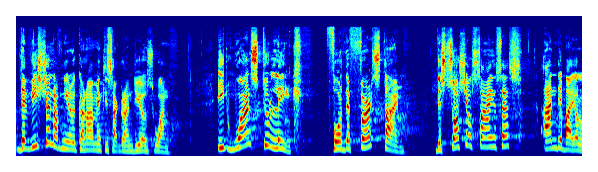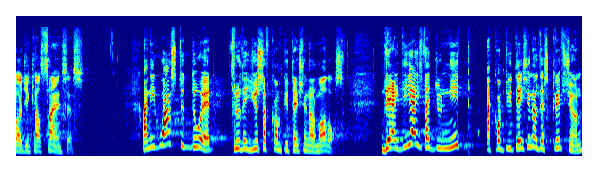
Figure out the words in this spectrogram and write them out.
the vision of neuroeconomics is a grandiose one. It wants to link, for the first time, the social sciences and the biological sciences. And it wants to do it through the use of computational models. The idea is that you need a computational description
